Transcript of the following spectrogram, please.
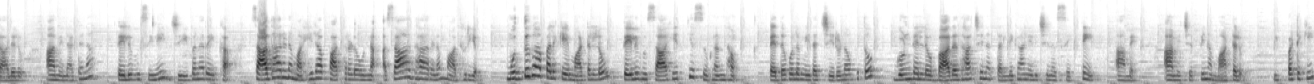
గాలులు. ఆమె నటన తెలుగు సినీ జీవనరేఖ. సాధారణ మహిళా పాత్రలో ఉన్న అసాధారణ మాధుర్యం. ముద్దుగా పలికే మాటల్లో తెలుగు సాహిత్య సుగంధం. పెదవుల మీద చిరునవ్వుతో గుండెల్లో బాధ దాచిన తల్లిగా నిలిచిన శక్తి ఆమె. ఆమె చెప్పిన మాటలు. ఇప్పటికీ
